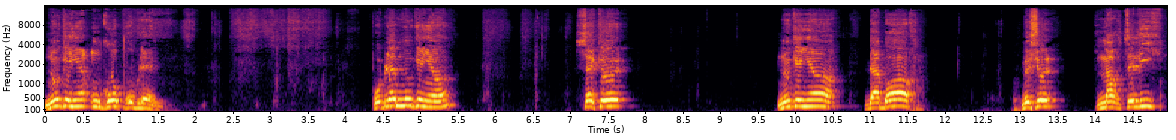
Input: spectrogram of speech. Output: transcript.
nous gagnons un gros problème. Problème nous gagnons, c'est que nous gagnons d'abord Monsieur Martelly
